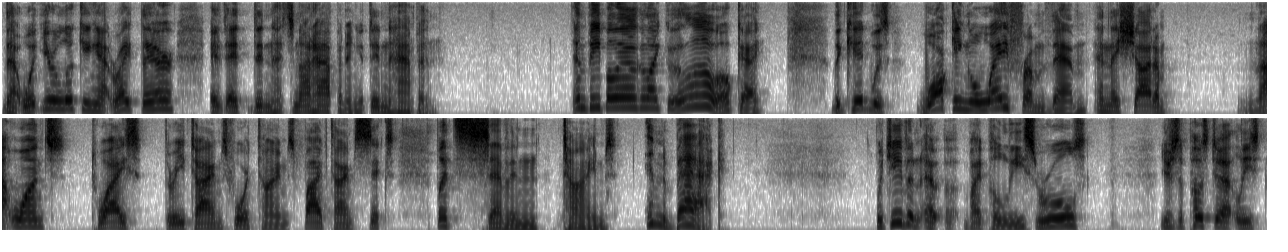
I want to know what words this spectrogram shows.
that what you're looking at right there, it, it didn't. It's not happening. It didn't happen. And people are like, oh, okay. The kid was walking away from them, and they shot him not once, twice, three times, four times, five times, six, but seven times in the back. Which, even uh, uh, by police rules, you're supposed to at least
